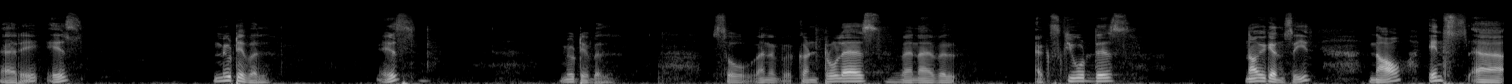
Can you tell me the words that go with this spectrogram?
array is mutable. Is mutable. So when control s when I will execute this now you can see now in uh,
